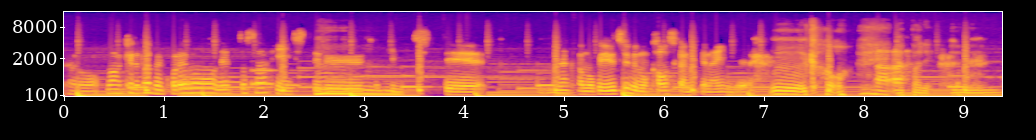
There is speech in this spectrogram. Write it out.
だろう。まあけど多分これもネットサーフィンしてる時に知って、なんか僕 YouTube も顔しか見てないんで。うん、顔。やっぱり。うん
